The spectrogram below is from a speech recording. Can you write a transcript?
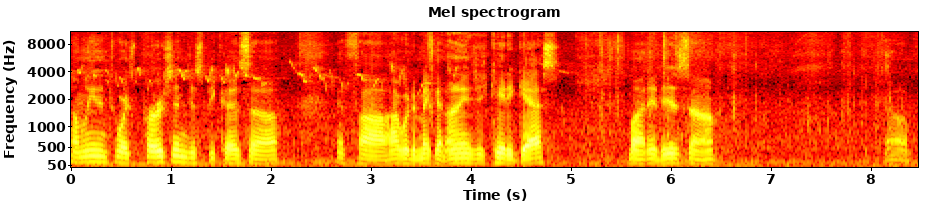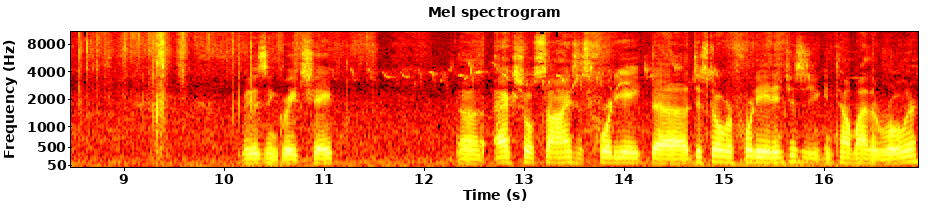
I'm leaning towards Persian just because uh, if uh, I were to make an uneducated guess, but it is uh, uh, it is in great shape. Uh, actual size is 48, just over 48 inches, as you can tell by the ruler,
